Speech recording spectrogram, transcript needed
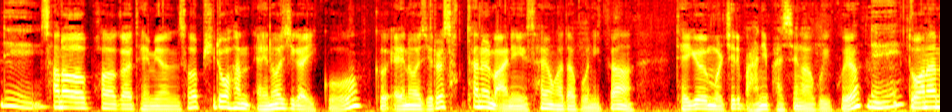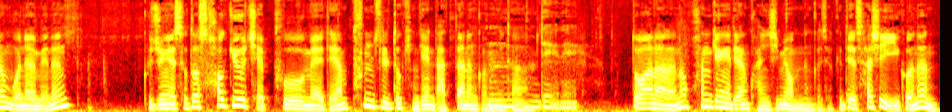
네. 산업화가 되면서 필요한 에너지가 있고 그 에너지를 석탄을 많이 사용하다 보니까 대기오염 물질이 많이 발생하고 있고요. 네. 또 하나는 뭐냐면은 그 중에서도 석유 제품에 대한 품질도 굉장히 낮다는 겁니다. 음, 네네. 또 하나는 환경에 대한 관심이 없는 거죠. 근데 사실 이거는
